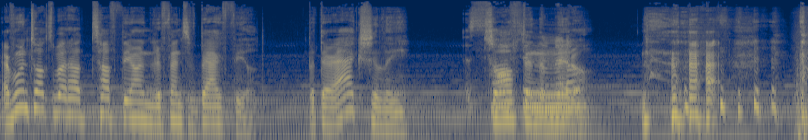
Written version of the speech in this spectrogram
Everyone talks about how tough they are in the defensive backfield, but they're actually soft, in, the, middle.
